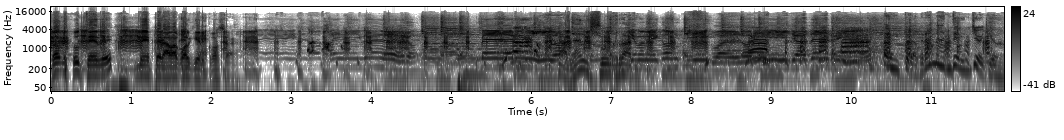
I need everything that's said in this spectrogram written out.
Yo de ustedes me esperaba cualquier cosa. Canal Sur Radio. Llévame contigo a la orilla del río. El programa del yoyo.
